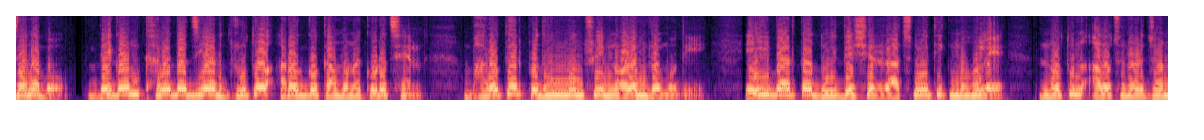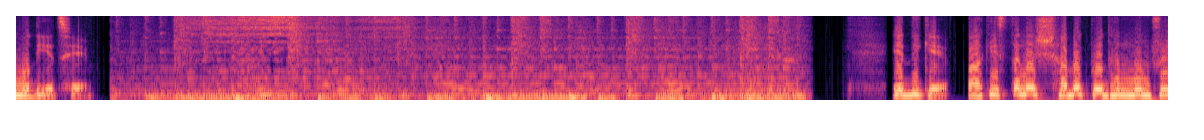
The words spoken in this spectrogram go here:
জানাব, বেগম খালেদা জিয়ার দ্রুত আরোগ্য কামনা করেছেন ভারতের প্রধানমন্ত্রী নরেন্দ্র মোদী। এই বার্তা দুই দেশের রাজনৈতিক মহলে নতুন আলোচনার জন্ম দিয়েছে। এদিকে, পাকিস্তানের সাবেক প্রধানমন্ত্রী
